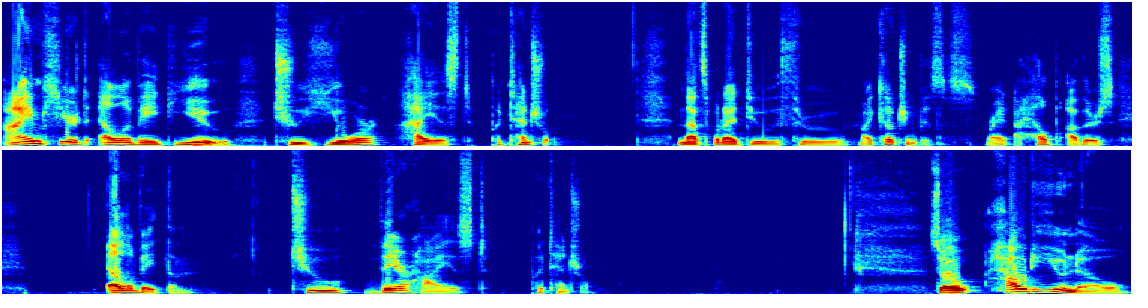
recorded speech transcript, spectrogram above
I'm here to elevate you to your highest potential. And that's what I do through my coaching business, right? I help others elevate them to their highest potential. So, how do you know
